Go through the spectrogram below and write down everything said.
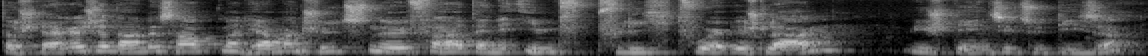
Der steirische Landeshauptmann Hermann Schützenhöfer hat eine Impfpflicht vorgeschlagen. Wie stehen Sie zu dieser?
